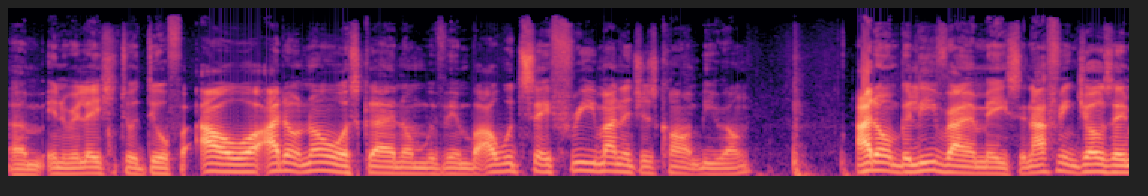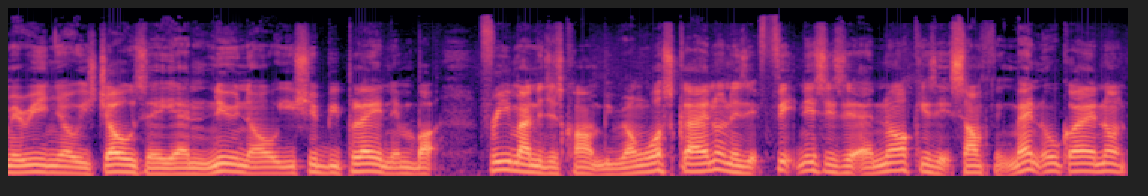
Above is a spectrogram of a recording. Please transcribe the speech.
um, in relation to a deal for Aouar. I don't know what's going on with him, but I would say three managers can't be wrong. I don't believe Ryan Mason. I think Jose Mourinho is Jose, and Nuno, you should be playing him, but three managers can't be wrong. What's going on? Is it fitness? Is it a knock? Is it something mental going on?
